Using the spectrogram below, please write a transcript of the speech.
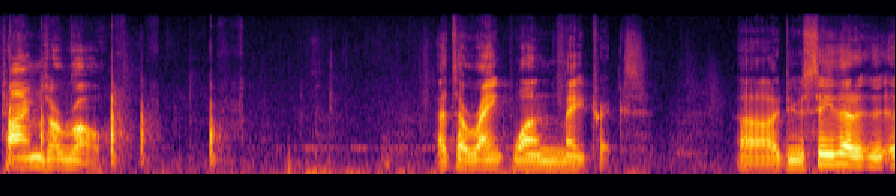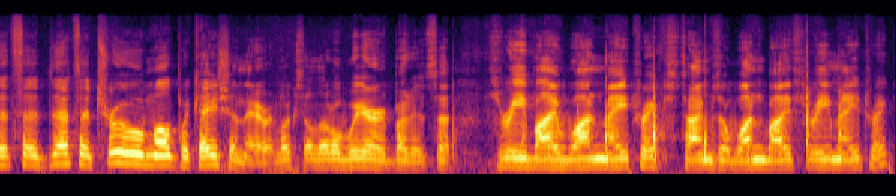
times a row. That's a rank one matrix. Uh, do you see that it's a, that's a true multiplication there? It looks a little weird, but it's a 3 by 1 matrix times a 1 by 3 matrix.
